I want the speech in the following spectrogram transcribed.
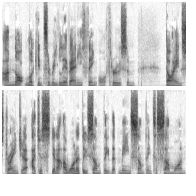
I'm not looking to relive anything or through some dying stranger. I just, you know, I want to do something that means something to someone.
